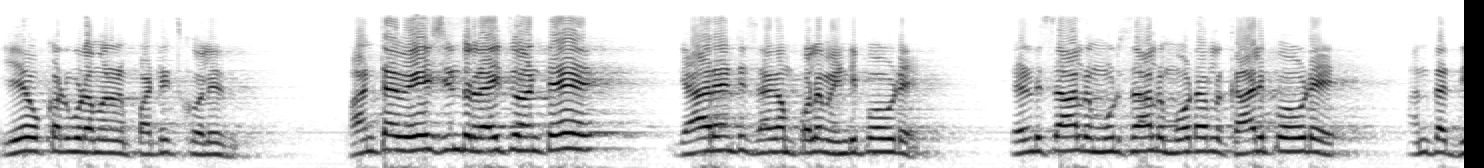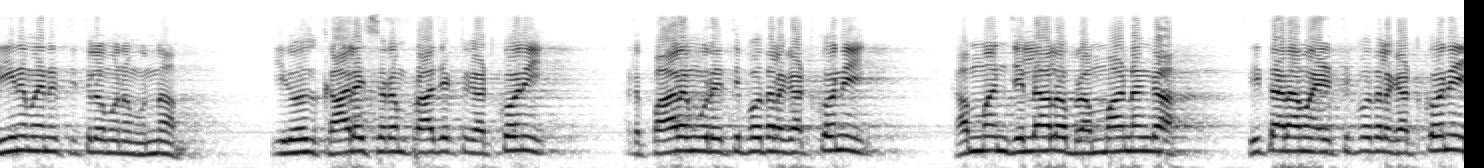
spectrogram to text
ఏ ఒక్కడు కూడా మనం పట్టించుకోలేదు. పంట వేసిండు రైతు అంటే గ్యారంటీ సగం పొలం ఎండిపోవుడే. రెండు సార్లు మూడు సార్లు మోటార్లు కాలిపోవుడే. అంత దీనమైన స్థితిలో మనం ఉన్నాం. ఈరోజు కాళేశ్వరం ప్రాజెక్టు కట్టుకొని అటు పాలమూరు ఎత్తిపోతలు కట్టుకొని ఖమ్మం జిల్లాలో బ్రహ్మాండంగా సీతారామ ఎత్తిపోతలు కట్టుకొని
